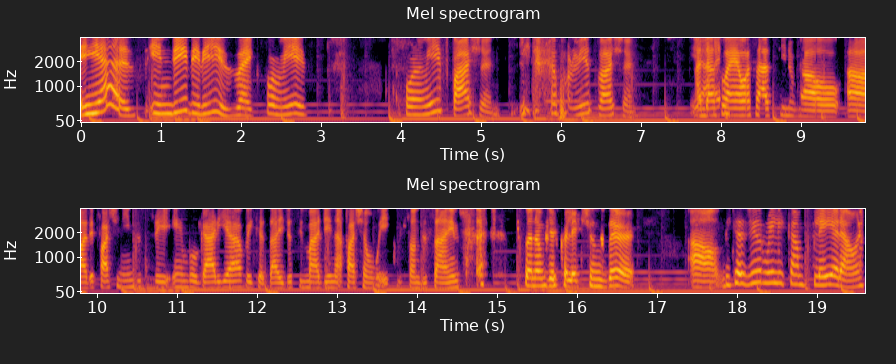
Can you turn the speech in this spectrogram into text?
Yes, indeed it is. Like for me, it's for me it's fashion. Literally, for me it's fashion. And that's why I was asking about uh, the fashion industry in Bulgaria because I just imagine a fashion week with some designs, some of your collections there, uh, because you really can play around,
